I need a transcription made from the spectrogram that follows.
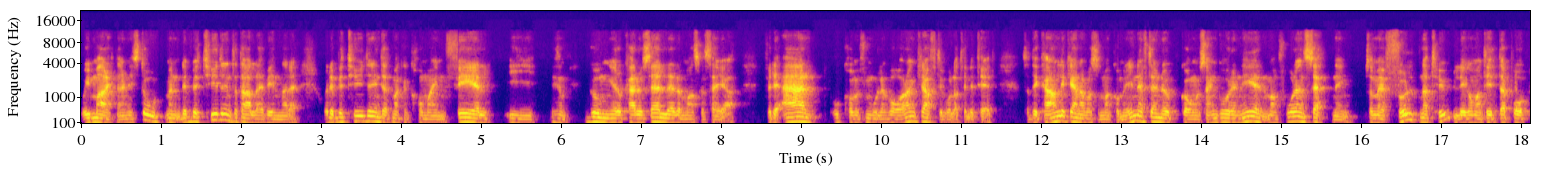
och i marknaden i stort men det betyder inte att alla är vinnare och det betyder inte att man kan komma in fel i liksom, gungor och karuseller eller vad man ska säga. För det är och kommer förmodligen vara en kraftig volatilitet. Så det kan lika gärna vara så att man kommer in efter en uppgång och sen går det ner. Man får en sättning som är fullt naturlig om man tittar på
